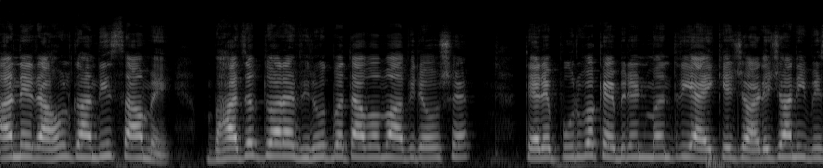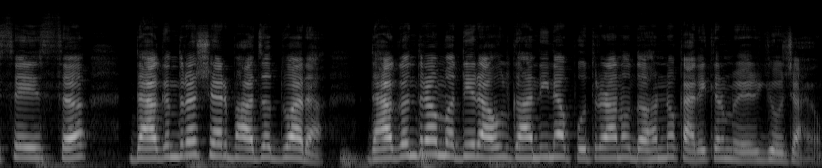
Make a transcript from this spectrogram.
અને રાહુલ ગાંધી સામે ભાજપ દ્વારા વિરોધ બતાવવામાં આવી રહ્યો છે. ત્યારે પૂર્વ કેબિનેટ મંત્રી આઈ કે જાડેજાની વિશેષ ધાગંદ્રા શહેર ભાજપ દ્વારા ધાગંદ્રા મધ્યે રાહુલ ગાંધીના પુતળાનો દહનનો કાર્યક્રમ યોજાયો.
